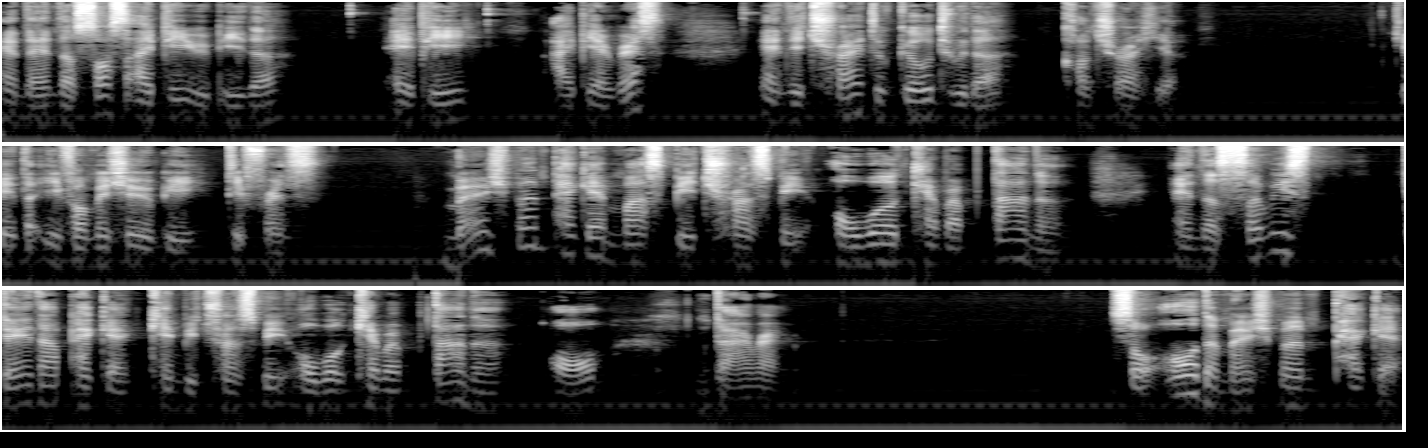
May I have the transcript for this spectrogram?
And then the source IP will be the AP IP address, and they try to go to the control here. Okay, the information will be different. Management packet must be transmitted over tunnel, and the service data packet can be transmitted over tunnel or direct. So all the management packet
